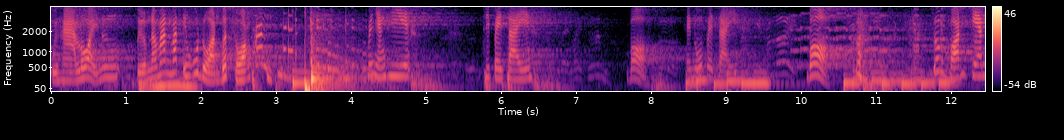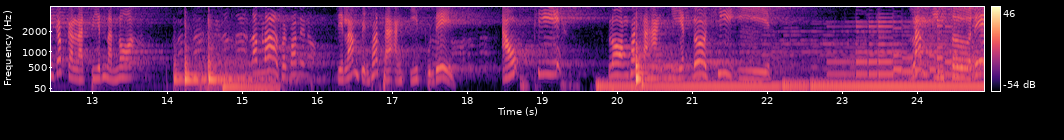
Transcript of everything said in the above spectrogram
กูหาร้อยหนึง เติมน้ำมันมาติวอุดรเบิดสองพันคุณไม่หยังพี่สิไปใส่บ่ ให้หนูไปใส่บ่ซุ่มซุ่มขอนแกนกับกะลัดสินนั่นเนาะล่ำล่าสักก้อนได้เนาะสิล่ำเป็นภาษาอังกฤษปุ่นเด้ เอาพี่ ลองภาษาอังกฤษเด้อขี้อีล่ำอินเตอร์เด้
